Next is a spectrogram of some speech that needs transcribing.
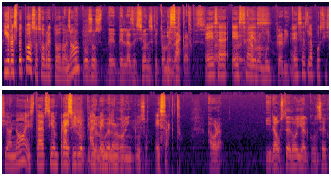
Y respetuoso sobre todo, ¿no? respetuosos de, de las decisiones que tomen Exacto. las partes. Esa, para- para esa es, muy clarito. esa es la posición, ¿no? Estar siempre Así lo pidió al el pendiente. gobernador incluso. Exacto. Ahora, ¿irá usted hoy al consejo?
